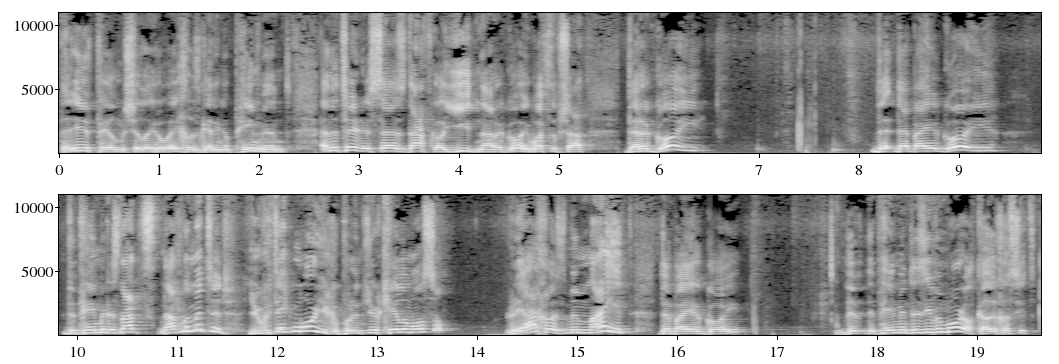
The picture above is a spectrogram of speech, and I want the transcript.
that if Peil Mishalehu Eichel is getting a payment, and the Torah says Dafka Yid, not a goy. What's the pshat? That a goy, that, that by a goy, the payment is not not limited. You could take more. You could put into your kalim also. Reacha is mimayit that by a goy, the, the payment is even more. Al chasit.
